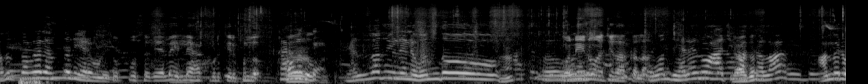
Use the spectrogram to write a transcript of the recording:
ಅದ್ರ ತಗೊಳ್ಳಿ ಅಂತ ಎರೆಹುಳು ಸೊಪ್ಪು ಸದಿ ಎಲ್ಲ ಇಲ್ಲೇ ಹಾಕ್ಬಿಡ್ತೀರಿ ಫುಲ್ಲು ಹೌದು. ಎಲ್ಲದೂ ಇಲ್ಲೇನೆ. ಒಂದು ಒಂದೇನು ಆಚೆಗೆ ಹಾಕಲ್ಲ. ಒಂದು ಎಲೆನೂ ಆಚೆ ಹಾಕಲ್ಲ. ಆಮೇಲೆ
